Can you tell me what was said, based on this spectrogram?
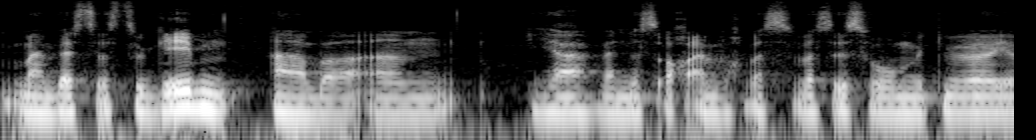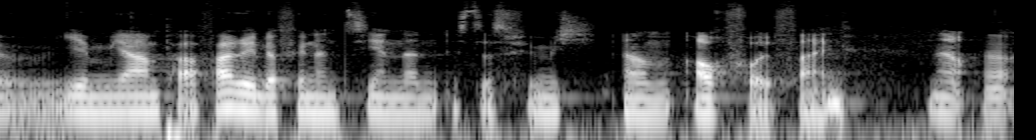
mein Bestes zu geben. Aber ähm, ja, wenn das auch einfach was, was ist, womit wir jedem Jahr ein paar Fahrräder finanzieren, dann ist das für mich ähm, auch voll fein. Ja. ja.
